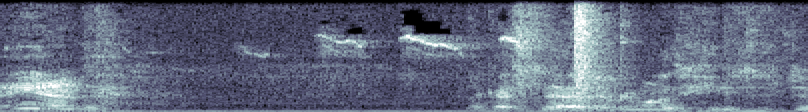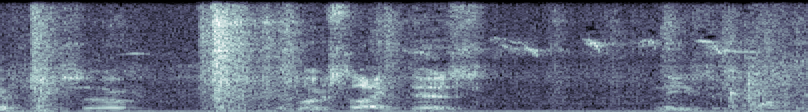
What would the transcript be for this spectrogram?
And like I said, every one of these is different, so it looks like this needs to come off of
